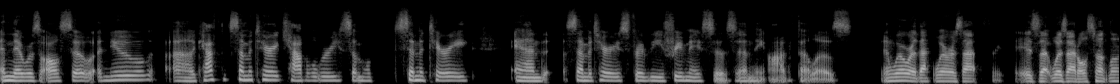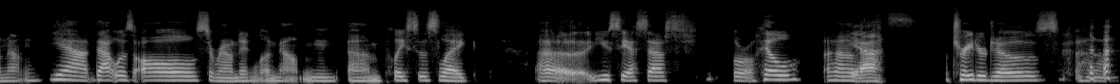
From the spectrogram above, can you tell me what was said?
And there was also a new uh, Catholic cemetery, Calvary Cemetery, and cemeteries for the Freemasons and the Odd Fellows. And where were that? Where was that? For, is that was that also at Lone Mountain? Yeah, that was all surrounding Lone Mountain. Um, places like uh, UCSF, Laurel Hill, uh, yes. Trader Joe's, um,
